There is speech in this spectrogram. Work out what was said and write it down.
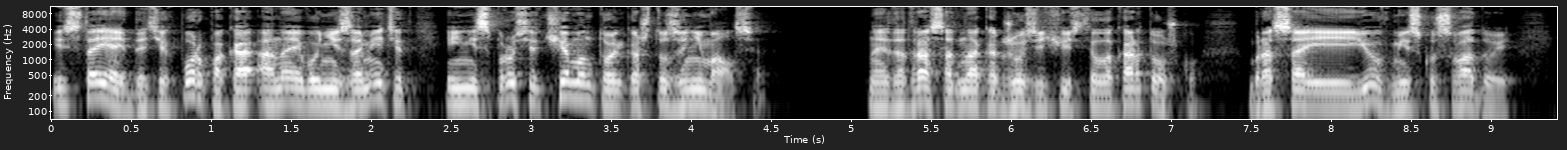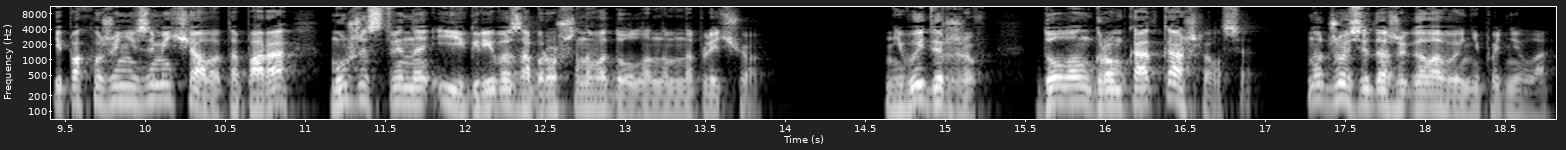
и стоять до тех пор, пока она его не заметит и не спросит, чем он только что занимался. На этот раз, однако, Джози чистила картошку, бросая ее в миску с водой, и, похоже, не замечала топора, мужественно и игриво заброшенного Доланом на плечо. Не выдержав, Долан громко откашлялся, но Джози даже головы не подняла.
